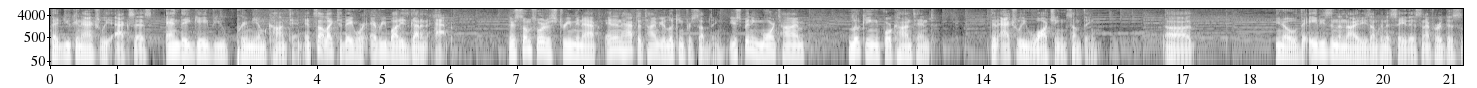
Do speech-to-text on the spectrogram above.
that you can actually access and they gave you premium content. It's not like today where everybody's got an app. There's some sort of streaming app, and in half the time you're looking for something. You're spending more time looking for content than actually watching something. Uh, you know, the 80s and the 90s, I'm going to say this, and I've heard this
